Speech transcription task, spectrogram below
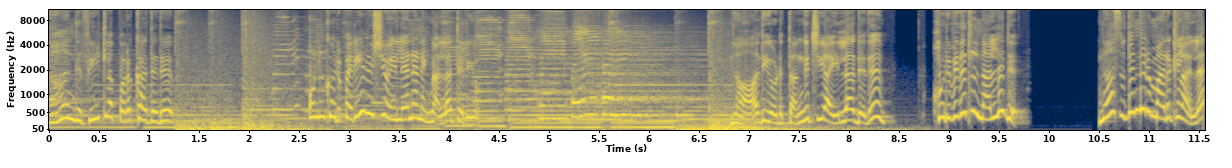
நான் இந்த வீட்டில் பிறக்காதது உனக்கு ஒரு பெரிய விஷயம் இல்லைன்னு எனக்கு நல்லா தெரியும். நான் ஆதியோட தங்கச்சியா இல்லாதது ஒரு விதத்துல நல்லது. நான் சுதந்திரமா இருக்கலாம்ல?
